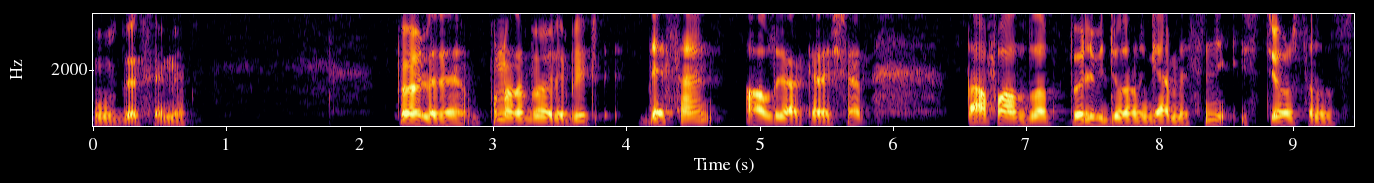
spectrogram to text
Muz deseni. Böyle de buna da böyle bir desen aldık arkadaşlar. Daha fazla böyle videoların gelmesini istiyorsanız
